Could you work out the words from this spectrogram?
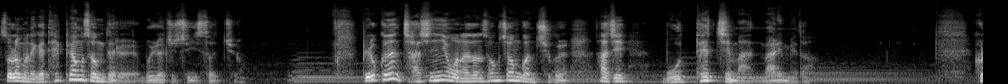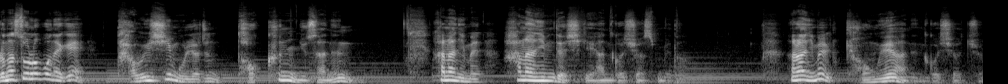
솔로몬에게 태평성대를 물려줄 수 있었죠. 비록 그는 자신이 원하던 성전 건축을 하지 못했지만 말입니다. 그러나 솔로몬에게 다윗이 물려준 더 큰 유산은 하나님을 하나님 되시게 한 것이었습니다. 하나님을 경외하는 것이었죠.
